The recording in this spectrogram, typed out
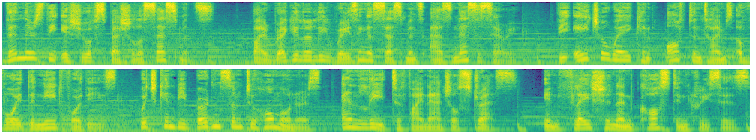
Then there's the issue of special assessments. By regularly raising assessments as necessary, the HOA can oftentimes avoid the need for these, which can be burdensome to homeowners and lead to financial stress. Inflation and cost increases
